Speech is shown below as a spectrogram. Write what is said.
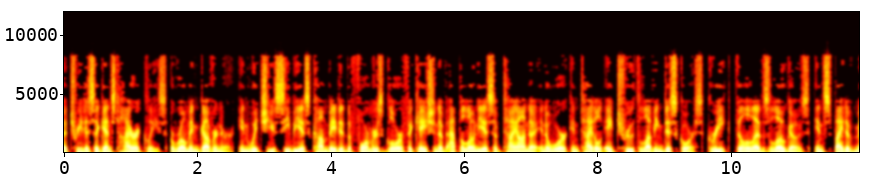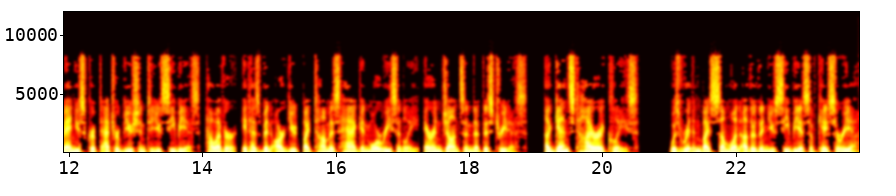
a treatise against Hierocles, a Roman governor, in which Eusebius combated the former's glorification of Apollonius of Tyana in a work entitled A Truth-Loving Discourse Greek, Philalethes Logos, in spite of manuscript attribution to Eusebius, however, it has been argued by Thomas Hagg and more recently, Aaron Johnson that this treatise, "'Against Hierocles' was written by someone other than Eusebius of Caesarea.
